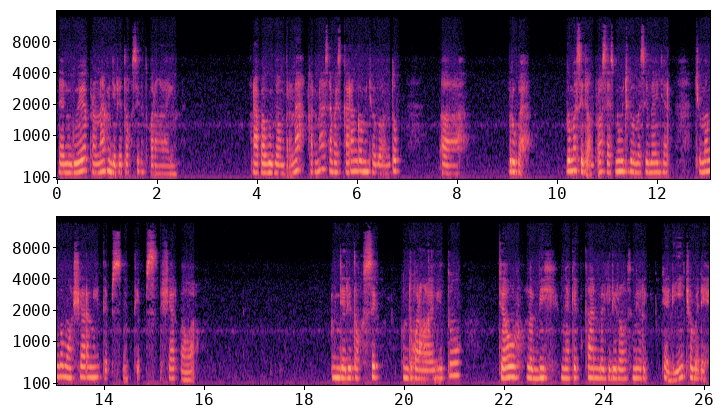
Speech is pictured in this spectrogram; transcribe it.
dan gue pernah menjadi toksik untuk orang lain. Kenapa gue belum pernah? Karena sampai sekarang gue mencoba untuk uh, berubah. Gue masih dalam proses gue juga masih belajar. Cuma gue mau share nih tips nih tips share bahwa menjadi toxic untuk orang lain itu jauh lebih menyakitkan bagi diri lo sendiri. Jadi coba deh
